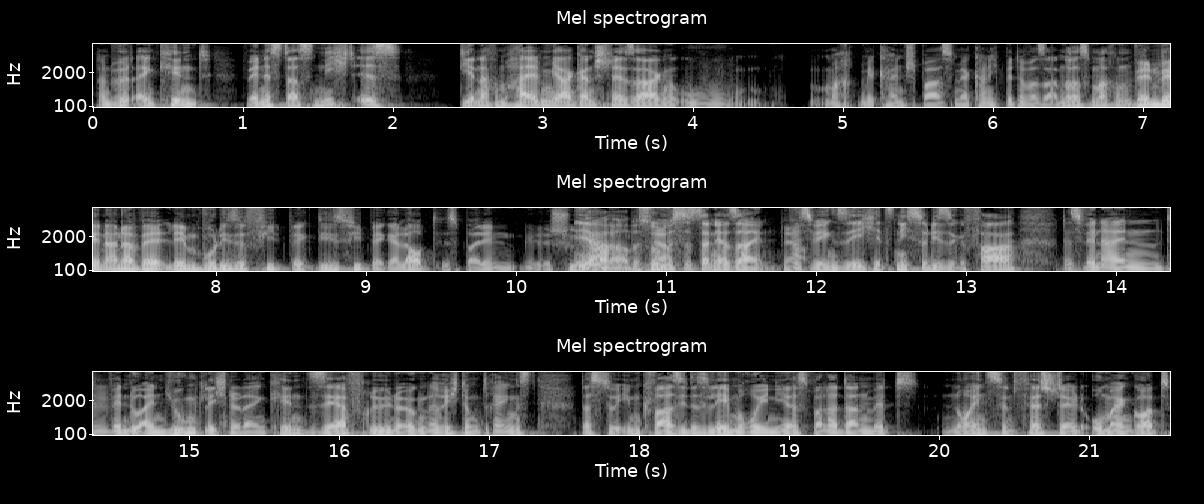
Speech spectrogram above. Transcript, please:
dann wird ein Kind, wenn es das nicht ist, dir nach einem halben Jahr ganz schnell sagen, uh, macht mir keinen Spaß mehr, kann ich bitte was anderes machen? Wenn wir in einer Welt leben, wo diese Feedback, dieses Feedback erlaubt ist bei den äh, Schülern. Ja, aber so müsste es dann ja sein. Ja. Deswegen sehe ich jetzt nicht so diese Gefahr, dass wenn ein, wenn du einen Jugendlichen oder ein Kind sehr früh in irgendeine Richtung drängst, dass du ihm quasi das Leben ruinierst, weil er dann mit 19 feststellt, oh mein Gott,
